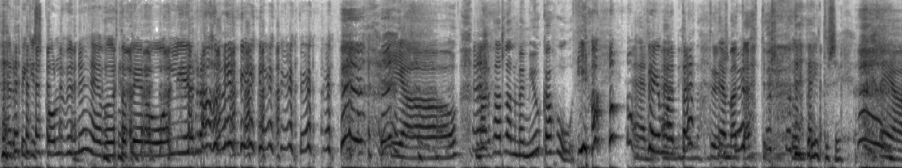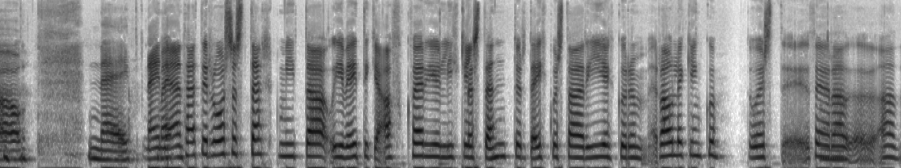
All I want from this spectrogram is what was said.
herbyggisgólfinu ef þú ert að bera óljur á þig. Já, maður er allan með mjúka húð. Já, þegar maður dettur. Þegar maður dettur. og breytur sig Já, nei. Nei, nei, en þetta er rosa sterk mýta og ég veit ekki af hverju líklega stendur þetta eitthvað staðar í einhverjum ráleggingum. Þú veist, eh, þegar að, að,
